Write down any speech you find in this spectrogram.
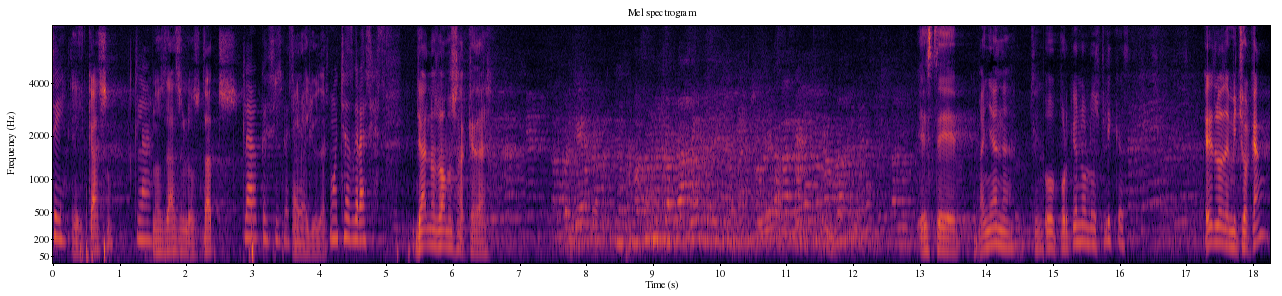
el caso. Claro. Nos das los datos. Claro que sí, presidente. Para ayudar. Muchas gracias. Ya nos vamos a quedar. Este, mañana, ¿o por qué no lo explicas? ¿Es lo de Michoacán?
